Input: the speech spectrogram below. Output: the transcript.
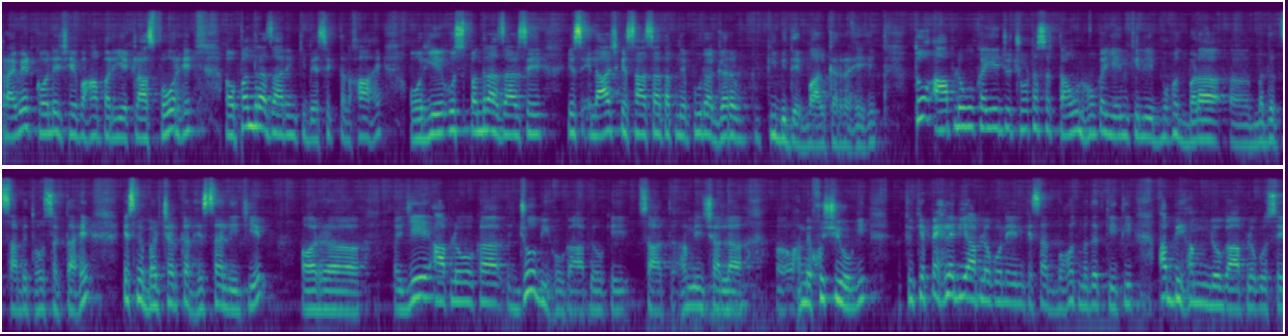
प्राइवेट कॉलेज है, वहाँ पर ये क्लास फोर है, और पंद्रह हज़ार इनकी बेसिक तनख्वाह है, और ये उस पंद्रह हज़ार से इस इलाज के साथ साथ अपने पूरा घर की भी देखभाल कर रहे हैं। तो आप लोगों का ये जो छोटा सा टाउन होगा, ये इनके लिए बहुत बड़ा मदद साबित हो सकता है। इसमें बढ़ चढ़ हिस्सा लीजिए। और ये आप लोगों का जो भी होगा आप लोगों के साथ, हम इन हमें खुशी होगी। क्योंकि पहले भी आप लोगों ने इनके साथ बहुत मदद की थी। अब भी हम लोग आप लोगों से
